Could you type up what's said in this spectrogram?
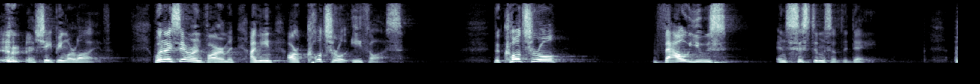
shaping our life. When I say our environment, I mean our cultural ethos the cultural values and systems of the day.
